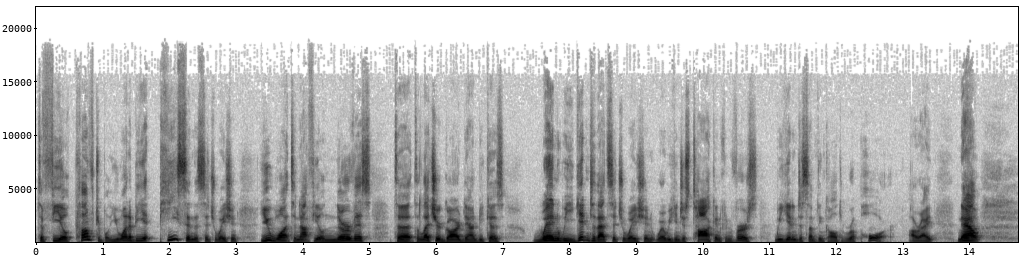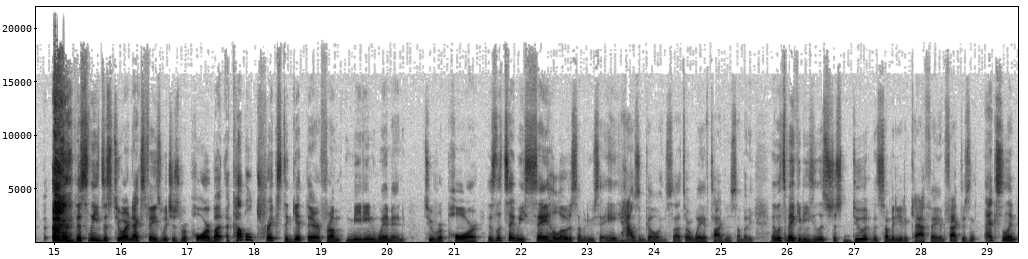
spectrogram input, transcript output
to feel comfortable. You want to be at peace in this situation. You want to not feel nervous, to, to let your guard down because when we get into that situation where we can just talk and converse, we get into something called rapport. All right. Now, this leads us to our next phase, which is rapport, but a couple tricks to get there from meeting women to rapport is let's say we say hello to somebody. We say, hey, how's it going? So that's our way of talking to somebody. And let's make it easy. Let's just do it with somebody at a cafe. In fact, there's an excellent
